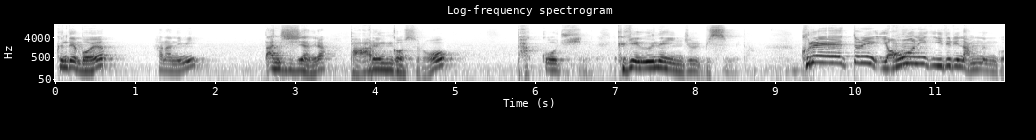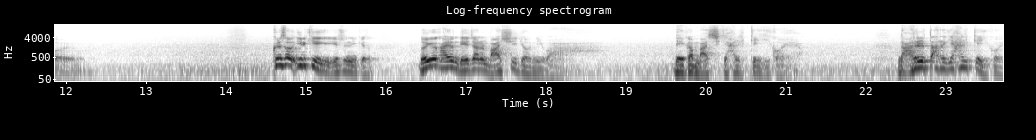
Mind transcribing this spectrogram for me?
근데 뭐예요? 하나님이 딴 짓이 아니라 바른 것으로 바꿔주신 그게 은혜인 줄 믿습니다. 그랬더니 영원히 이들이 남는 거예요. 그래서 이렇게 얘기해요, 예수님께서 너희가 과연 내 잔을 마시려니와 내가 마시게 할 게 이거예요. 나를 따르게 할 게 이거예요.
